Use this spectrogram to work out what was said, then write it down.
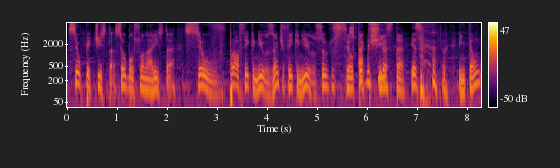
Seu petista, seu bolsonarista, seu pró-fake news, anti-fake news, seu, seu taxista. Exato. Então,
